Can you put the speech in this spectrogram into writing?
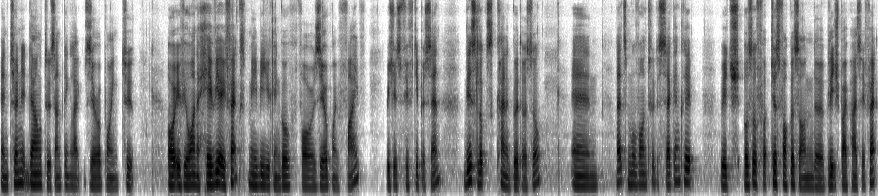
and turn it down to something like 0.2. Or if you want a heavier effects, maybe you can go for 0.5, which is 50%. This looks kind of good also. And let's move on to the second clip which also fo just focus on the bleach bypass effect.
